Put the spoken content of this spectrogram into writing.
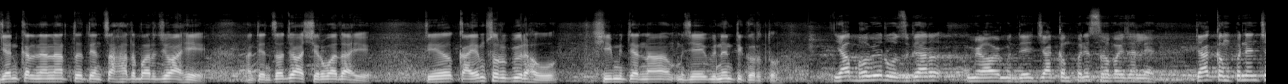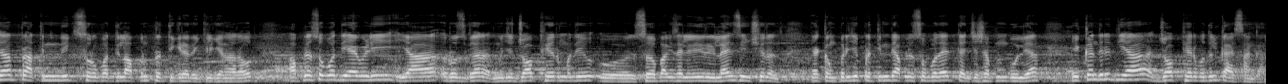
जनकल्याणार्थ त्यांचा हातभार जो आहे आणि त्यांचा जो आशीर्वाद आहे ते कायमस्वरूपी राहू ही मी त्यांना म्हणजे विनंती करतो. या भव्य रोजगार मेळाव्यामध्ये ज्या कंपन्या सहभागी झाल्या आहेत त्या कंपन्यांच्या प्रातिनिधिक स्वरूपातील आपण प्रतिक्रिया देखील घेणार आहोत. आपल्यासोबत यावेळी या रोजगार म्हणजे जॉब फेअरमध्ये सहभागी झालेली रिलायन्स इन्शुरन्स या कंपनीचे प्रतिनिधी आपल्यासोबत आहेत. त्यांच्याशी आपण बोलूया. एकंदरीत या जॉब फेअरबद्दल काय सांगाल?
